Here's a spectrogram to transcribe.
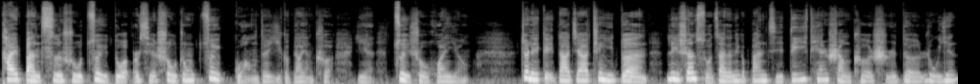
开办次数最多，而且受众最广的一个表演课，也最受欢迎。这里给大家听一段丽珊所在的那个班级第一天上课时的录音，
